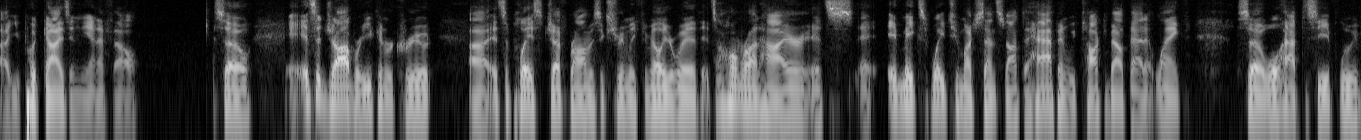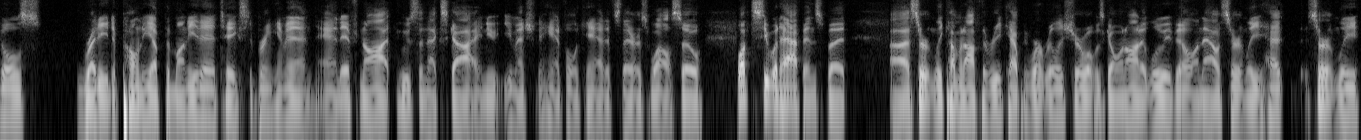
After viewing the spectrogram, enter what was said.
Uh, you put guys in the NFL. So it's a job where you can recruit. Uh, it's a place Jeff Brohm is extremely familiar with. It's a home run hire. It's it makes way too much sense not to happen. We've talked about that at length. So we'll have to see if Louisville's ready to pony up the money that it takes to bring him in. And if not, who's the next guy? And you, you mentioned a handful of candidates there as well. So we'll have to see what happens. But uh, certainly, coming off the recap, we weren't really sure what was going on at Louisville, and now it certainly certainly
